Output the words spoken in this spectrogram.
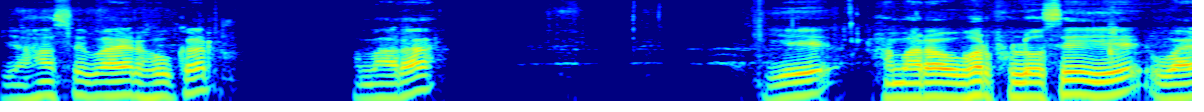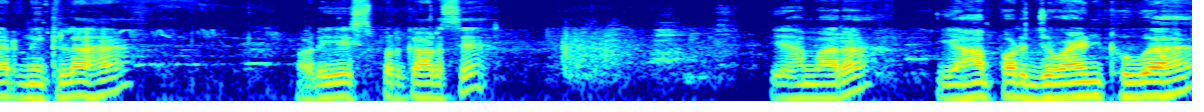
यहाँ से वायर होकर हमारा ये, हमारा ओवरफ्लो से ये वायर निकला है और ये इस प्रकार से ये हमारा यहाँ पर ज्वाइंट हुआ है।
